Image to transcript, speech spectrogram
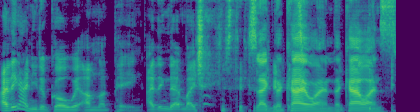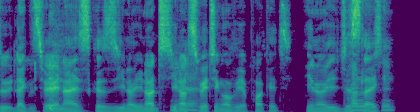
I think I need to go where I'm not paying. I think that might change things. Like the Kai one, the Kai one's suit, like it's very nice because you know you're not you're not sweating over your pocket. You know, you're just like 100%.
